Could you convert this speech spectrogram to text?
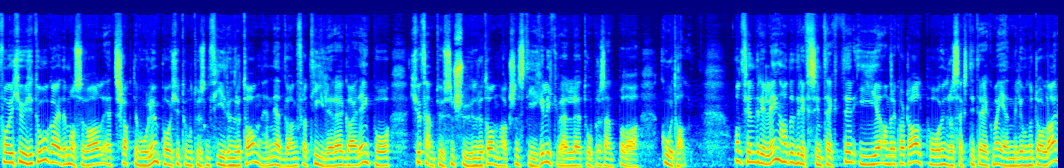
For 2022 guider Mosseval et slaktevolum på 22 400 tonn, en nedgang fra tidligere guiding på 25 700 tonn. Aksjen stiger likevel 2% på da gode tall. Oddfjell Drilling hadde driftsinntekter i andre kvartal på 163,1 millioner dollar,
